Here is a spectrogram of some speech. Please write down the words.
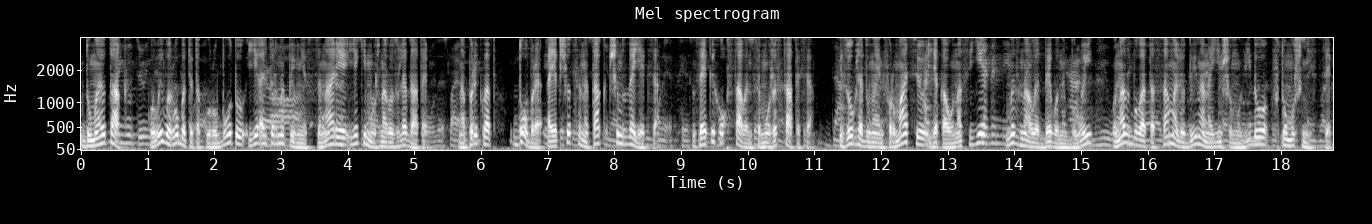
Думаю, так. Коли ви робите таку роботу, є альтернативні сценарії, які можна розглядати. Наприклад, добре, а якщо це не так, чим здається? За яких обставин це може статися? І з огляду на інформацію, яка у нас є, ми знали, де вони були. У нас була та сама людина на іншому відео в тому ж місці.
